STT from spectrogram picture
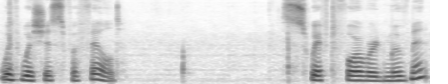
with wishes fulfilled. Swift forward movement,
